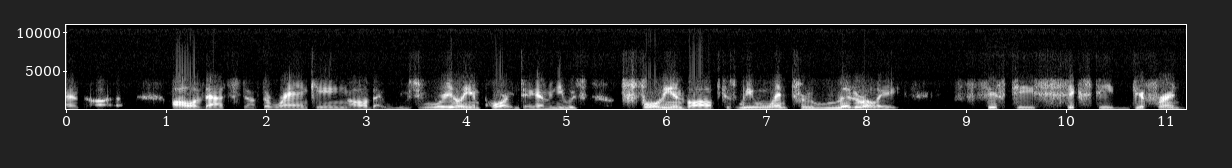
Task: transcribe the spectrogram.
and uh, all of that stuff, the ranking, all of that was really important to him, and he was fully involved because we went through literally 50, 60 different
